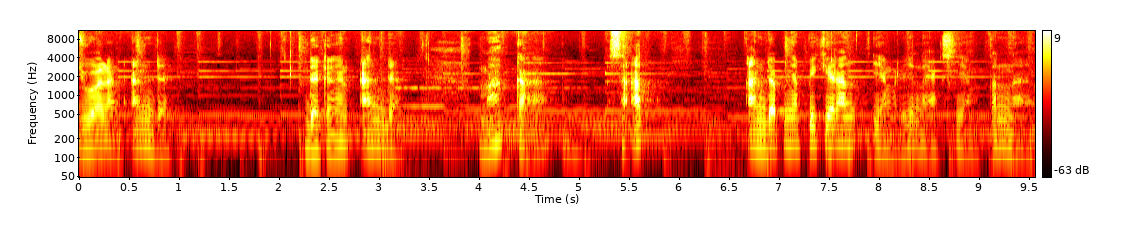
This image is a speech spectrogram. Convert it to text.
jualan Anda, dagangan Anda, maka saat anda punya pikiran yang rileks, yang tenang,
